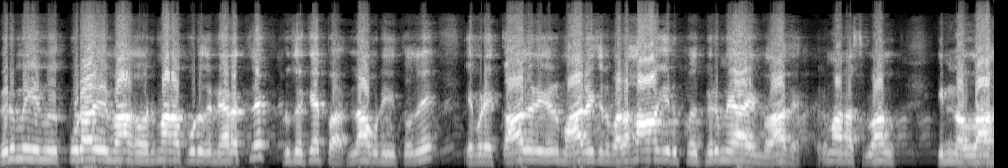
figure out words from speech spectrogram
பெருமை என்பது கூடாதமாக வருமானம் கூடுகிற நேரத்துல ஒருத்தர் கேட்பார். அல்லாஹுடைய தூதே எங்களுடைய காதலிகள் மாலைகள் அழகாக இருப்பது பெருமையா? என்பதாக. பெருமானா சொல்வாங்க இன் அல்லாஹ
